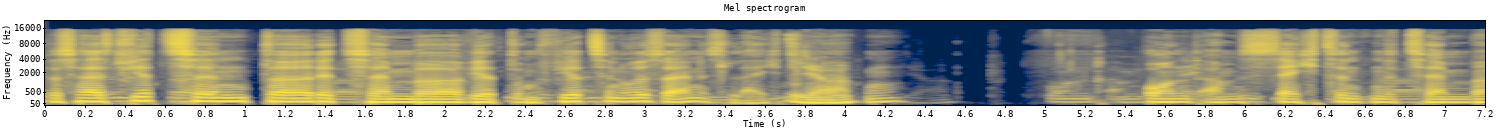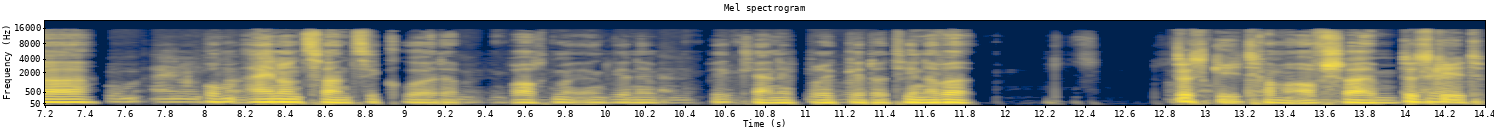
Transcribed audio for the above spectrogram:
Das heißt, 14. Dezember wird um 14 Uhr sein, ist leicht zu merken. Und am 16. Dezember um 21 Uhr. Da braucht man irgendwie eine kleine Brücke dorthin, aber das geht. Kann man aufschreiben. Das ja. geht.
